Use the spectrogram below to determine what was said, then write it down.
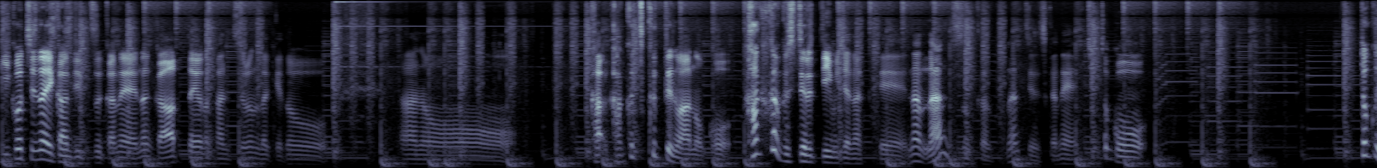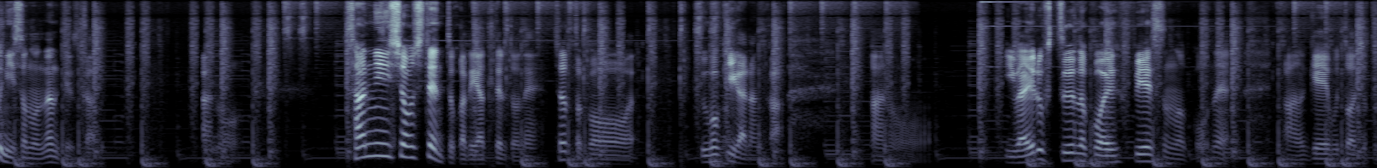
ぎこちない感じっつうかね、なんかあったような感じするんだけど、あのー、か、カクつくっていうのは、あの、こう、カクカクしてるって意味じゃなくて、ななんつうか、なんていうんですかね、ちょっとこう、特にその、なんていうんですか、あの、三人称視点とかでやってるとね、ちょっとこう、動きがなんか、あの、いわゆる普通のこう FPS のこうね、あのゲームとはちょっと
